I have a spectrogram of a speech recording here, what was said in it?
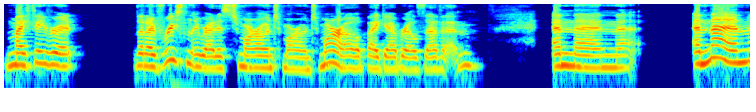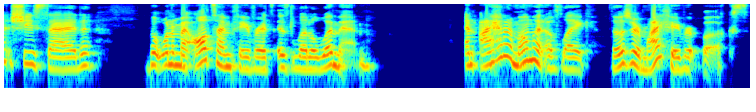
My favorite that I've recently read is Tomorrow and Tomorrow and Tomorrow by Gabrielle Zevin. And then and then she said, but one of my all-time favorites is Little Women. And I had a moment of like, those are my favorite books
